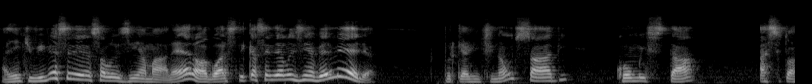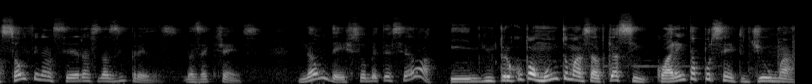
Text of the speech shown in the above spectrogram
A gente vive acendendo essa luzinha amarela, agora você tem que acender a luzinha vermelha. Porque a gente não sabe como está a situação financeira das empresas, das exchanges. Não deixe seu BTC lá. E me preocupa muito, Marcelo, porque assim, 40% de uma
